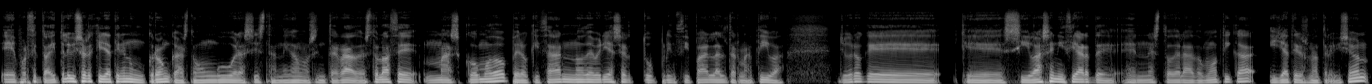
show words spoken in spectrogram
Eh, por cierto, hay televisores que ya tienen un Chromecast o un Google Assistant, digamos, integrado. Esto lo hace más cómodo, pero quizá no debería ser tu principal alternativa. Yo creo que, si vas a iniciarte en esto de la domótica y ya tienes una televisión,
